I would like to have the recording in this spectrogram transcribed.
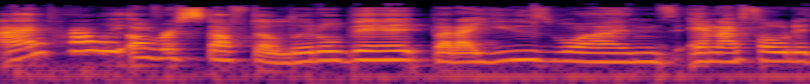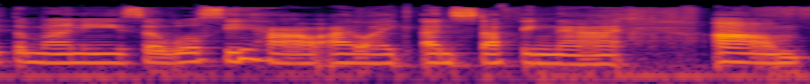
I probably overstuffed a little bit, but I used ones and I folded the money. So we'll see how I like unstuffing that. Um,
